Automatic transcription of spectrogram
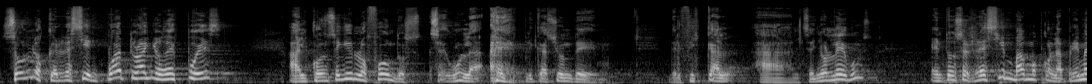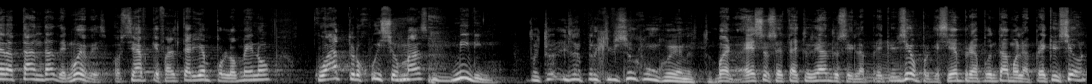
son los que recién cuatro años después, al conseguir los fondos, según la explicación de- del fiscal al señor Levos, entonces recién vamos con la primera tanda de nueve, o sea que faltarían por lo menos cuatro juicios más mínimo. Doctor, ¿y la prescripción cómo juega en esto? Bueno, eso se está estudiando si la prescripción, porque siempre apuntamos a la prescripción,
